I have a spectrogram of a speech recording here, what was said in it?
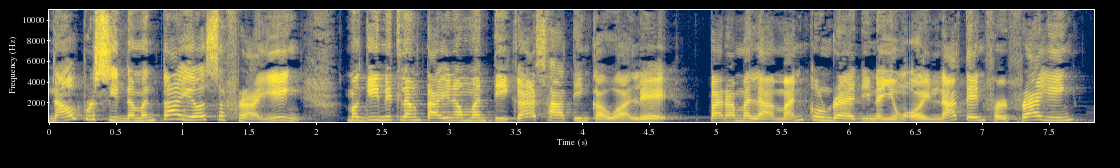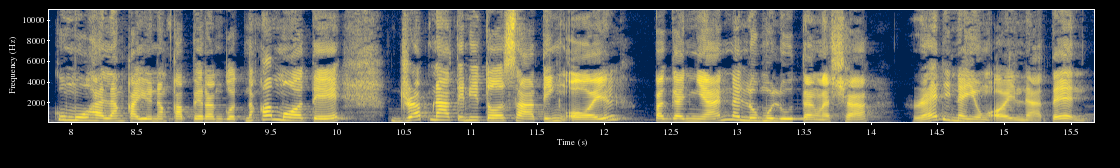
Now, proceed naman tayo sa frying. Maginit lang tayo ng mantika sa ating kawali. Para malaman kung ready na yung oil natin for frying, kumuha lang kayo ng kapiranggot na kamote, drop natin ito sa ating oil. Pag ganyan na lumulutang na siya, ready na yung oil natin.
